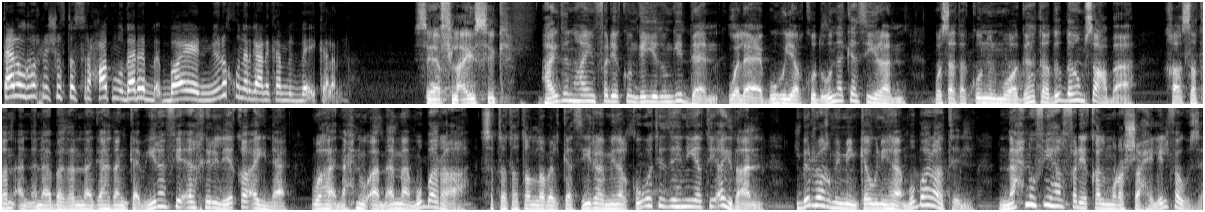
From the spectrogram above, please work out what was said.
تعالوا نروح نشوف تصريحات مدرب بايرن ميونخ ونرجع نكمل باقي كلامنا sehr fleißig. هايدنهايم فريق جيد جدا ولاعبوه يركضون كثيرا وستكون المواجهة ضدهم صعبة خاصة أننا بذلنا جهدا كبيرا في آخر اللقاءين وها نحن أمام مباراة. ستتطلب الكثير من القوة الذهنية أيضا بالرغم من كونها مباراة نحن فيها الفريق المرشح للفوز.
